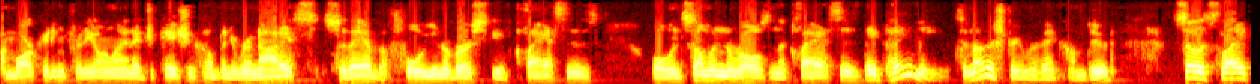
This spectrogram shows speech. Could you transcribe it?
I'm marketing for the online education company Renatus. So they have the full university of classes. Well, when someone enrolls in the classes, they pay me. It's another stream of income, dude. So it's like,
